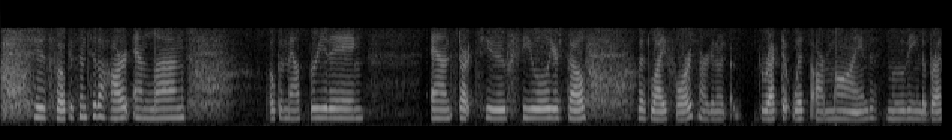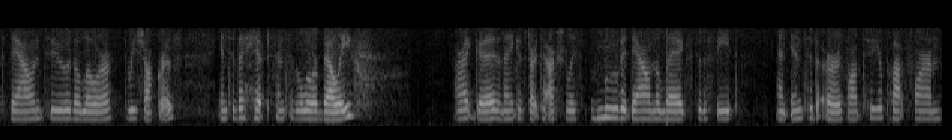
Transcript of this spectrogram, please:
Just focus into the heart and lungs. Open mouth breathing. And start to fuel yourself with life force, and we're going to direct it with our mind, moving the breath down to the lower three chakras, into the hips, into the lower belly. All right, good. And then you can start to actually move it down the legs to the feet and into the earth, onto your platform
